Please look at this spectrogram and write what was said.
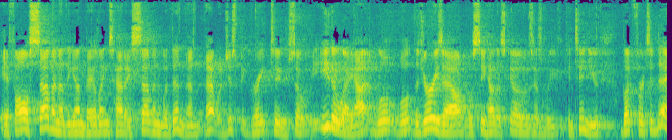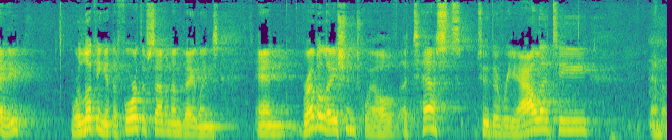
if all seven of the unveilings had a seven within them, that would just be great too. So either way, I, we'll, we'll, the jury's out. We'll see how this goes as we continue. But for today, we're looking at the fourth of seven unveilings, and Revelation 12 attests to the reality and the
